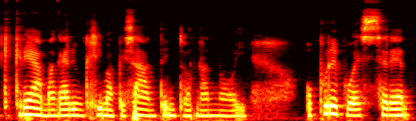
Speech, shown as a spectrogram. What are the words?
che crea magari un clima pesante intorno a noi, oppure può essere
